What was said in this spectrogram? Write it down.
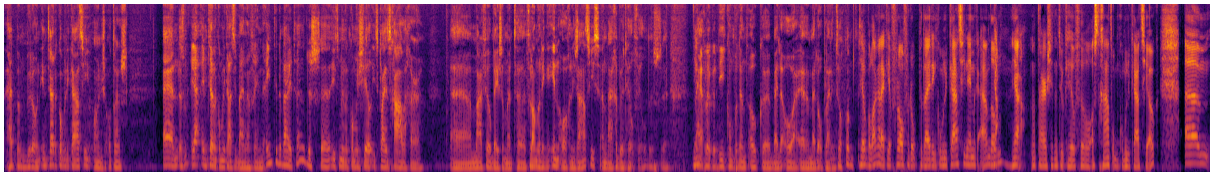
heb een bureau in interne communicatie, Orange Otters. En dus, ja, interne communicatie is bijna een vreemde eend in de bijt. Hè? Dus iets minder commercieel, iets kleinschaliger. maar veel bezig met veranderingen in organisaties. En daar gebeurt heel veel. Dus ja. Eigenlijk dat die component ook uh, bij de OAR en bij de opleiding terugkomt. Dat is heel belangrijk. Ja, vooral voor de opleiding communicatie neem ik aan dan. Ja. ja. want daar zit natuurlijk heel veel als het gaat om communicatie ook. Um,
